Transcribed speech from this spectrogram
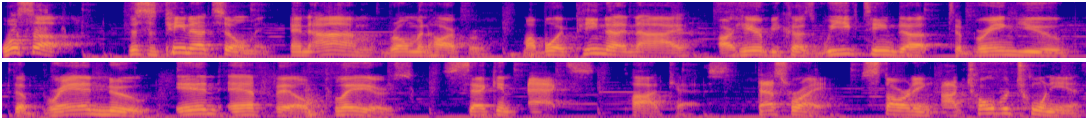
What's up? This is Peanut Tillman. And I'm Roman Harper. My boy Peanut and I are here because we've teamed up to bring you the brand new NFL Players Second Acts podcast. That's right. Starting October 20th,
